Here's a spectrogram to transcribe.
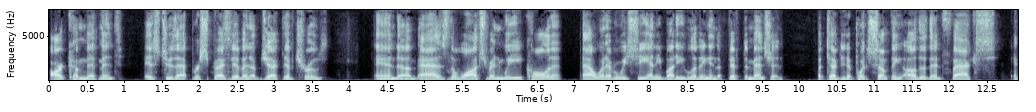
Our commitment is to that perspective and objective truth. And um, as the watchman, we call it out whenever we see anybody living in the fifth dimension attempting to put something other than facts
